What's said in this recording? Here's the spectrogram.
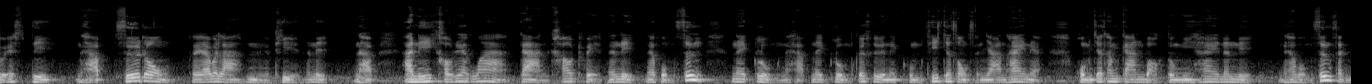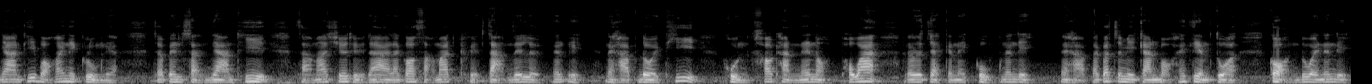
USD นะครับซื้อลงระยะเวลา1นาทีนั่นเองนะครับอันนี้เขาเรียกว่าการเข้าเทรดนั่นเองนะผมซึ่งในกลุ่มนะครับในกลุ่มก็คือในกลุ่มที่จะส่งสัญญาณให้เนี่ยผมจะทำการบอกตรงนี้ให้นั่นเองนะครับผมซึ่งสัญญาณที่บอกให้ในกลุ่มเนี่ยจะเป็นสัญญาณที่สามารถเชื่อถือได้ แล้วก็สามารถเทรดตามได้เลยนั่นเองนะครับโดยที่คุณเข้าทันแน่นอน เพราะว่าเราจะแจกกันในกลุ่มนั่นเองนะครับแล้วก็จะมีการบอกให้เตรียมตัวก่อนด้วยนั่นเอง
